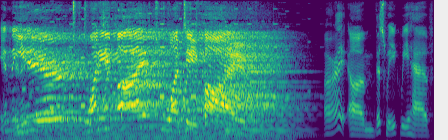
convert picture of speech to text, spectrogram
In the year 2525. All right. Um, this week we have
